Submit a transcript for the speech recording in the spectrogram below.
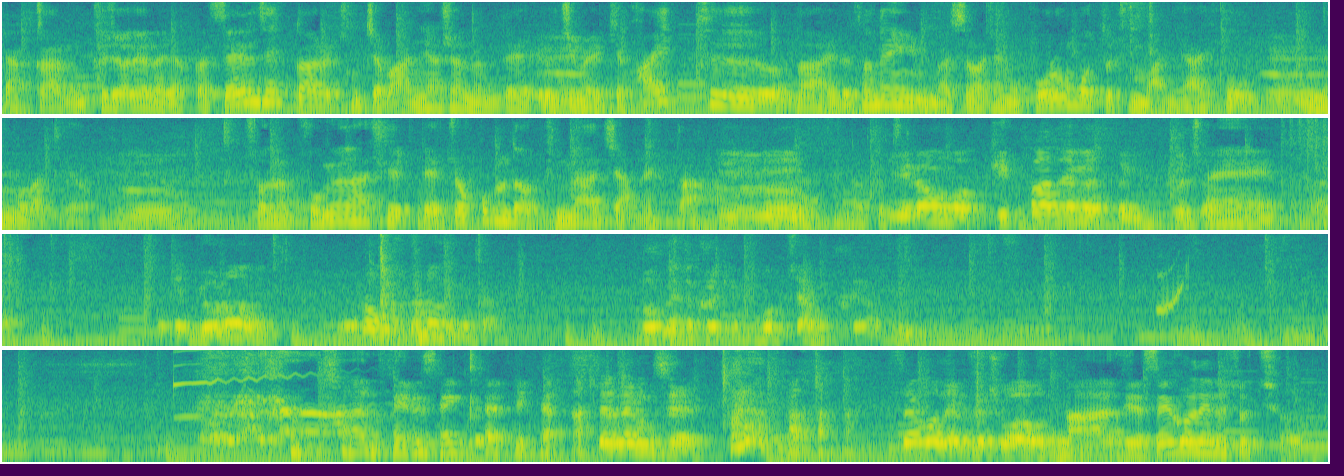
약간 그전에는 약간 센 색깔을 진짜 많이 하셨는데 요즘에 이렇게 화이트나 이런 선생님 말씀하시는 그런 것도 좀 많이 하고 있는 것 같아요. 음, 저는 공연하실 때 조금 더 빛나지 않을까 음, 이런 거 빛 받으면 또 이쁘죠. 네. 근데 요런 요런 컬러입니다. 무게도 그렇게 무겁지 않고요. 아, 내 색깔이야. 새 냄새. 새거 냄새 좋아하거든요. 아, 그래 새거 되면 좋죠.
